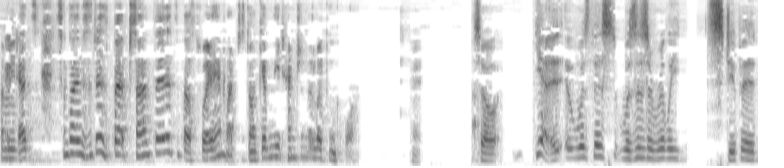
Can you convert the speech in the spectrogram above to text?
I mean, that's sometimes it is, but sometimes it is the best way to handle it. Just don't give them the attention they're looking for. so yeah, was this was this a really stupid,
